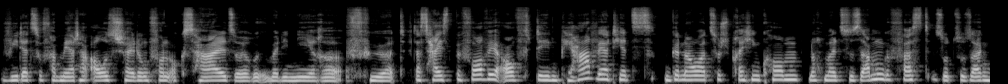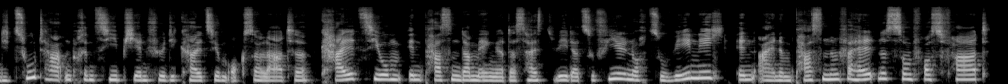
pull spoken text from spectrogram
wieder zu vermehrter Ausscheidung von Oxalsäure über die Niere führt. Das heißt, bevor wir auf den pH-Wert jetzt genauer zu sprechen kommen, nochmal zusammengefasst sozusagen die Zutatenprinzipien für die Calciumoxalate. Calcium in passender Menge, das heißt weder zu viel noch zu wenig, in einem passenden Verhältnis zum Phosphat.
